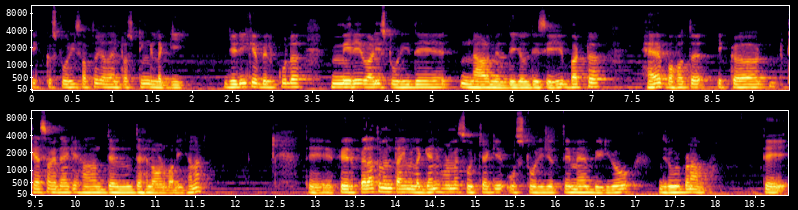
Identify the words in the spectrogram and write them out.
ਇੱਕ ਸਟੋਰੀ ਸਭ ਤੋਂ ਜ਼ਿਆਦਾ ਇੰਟਰਸਟਿੰਗ ਲੱਗੀ, ਜਿਹੜੀ ਕਿ ਬਿਲਕੁਲ ਮੇਰੇ ਵਾਲੀ ਸਟੋਰੀ ਦੇ ਨਾਲ ਮਿਲਦੀ ਜੁਲਦੀ ਸੀ ਬਟ ਹੈ ਬਹੁਤ ਇੱਕ ਕਹਿ ਸਕਦੇ ਹਾਂ ਕਿ ਹਾਂ, ਦਿਲ ਦਹਿਲਾਉਣ ਵਾਲੀ ਹੈ ਨਾ ਤੇ ਫਿਰ ਪਹਿਲਾਂ ਤਾਂ ਮੈਨੂੰ ਟਾਈਮ ਲੱਗਿਆ ਨਹੀਂ ਹੁਣ ਮੈਂ ਸੋਚਿਆ ਕਿ ਉਸ ਸਟੋਰੀ ਦੇ ਉੱਤੇ ਮੈਂ ਵੀਡੀਓ ਜ਼ਰੂਰ ਬਣਾਵਾਂ। ਤੇ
